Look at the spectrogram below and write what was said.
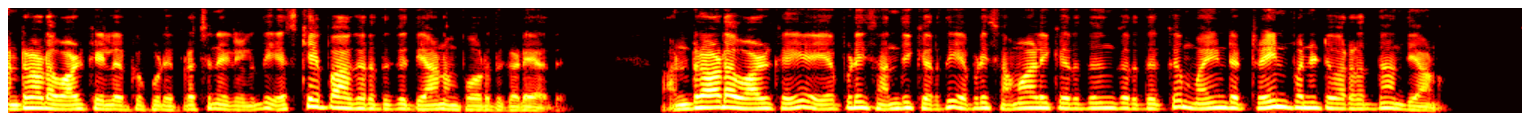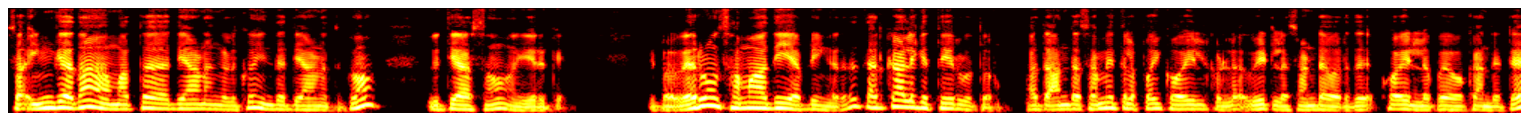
அன்றாட வாழ்க்கையில் இருக்கக்கூடிய பிரச்சனைகள் இருந்து எஸ்கேப் ஆகிறதுக்கு தியானம் போகிறது கிடையாது. அன்றாட வாழ்க்கையை எப்படி சந்திக்கிறது எப்படி சமாளிக்கிறதுங்கிறதுக்கு மைண்டை ட்ரெயின் பண்ணிட்டு வர்றது தான் தியானம். ஸோ இங்கே தான் மற்ற தியானங்களுக்கும் இந்த தியானத்துக்கும் வித்தியாசம் இருக்குது இப்போ வெறும் சமாதி அப்படிங்கிறது தற்காலிக தீர்வு தரும். அது அந்த சமயத்தில் போய் கோயிலுக்குள்ள வீட்டில் சண்டை வருது. கோயிலில் போய் உட்காந்துட்டு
